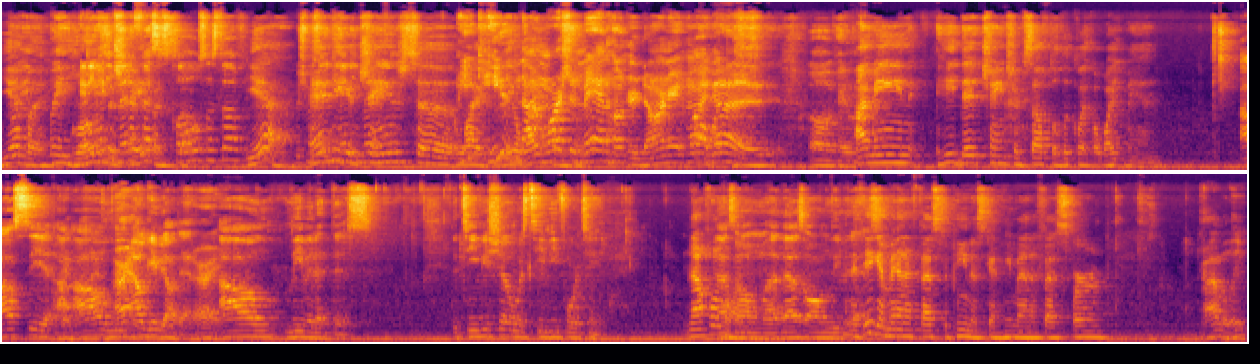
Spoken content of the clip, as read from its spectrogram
Yeah, but Wait, he can grows he the manifest and his stuff. clothes and stuff? Yeah, Which means and he he can change to He, like. he be is a not white Martian. Manhunter. Darn it! My Oh my God. Oh, okay. I mean, he did change himself to look like a white man. I'll see it. Okay, I, I'll all leave right, it- I'll give y'all that. All right. I'll leave it at this. The TV show was TV fourteen. Now hold That's on. all. I'm- That's all I'm leaving. If it he as. can manifest a penis, can he manifest sperm? Probably.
